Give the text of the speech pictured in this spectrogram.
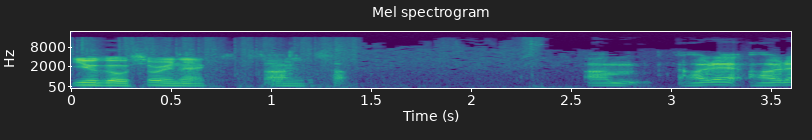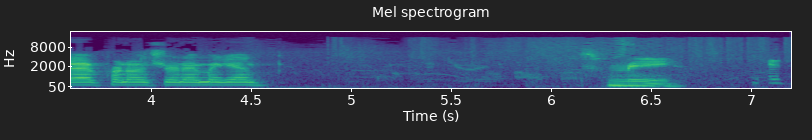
You go. Sorry, next. sorry, Sorry. sorry. Um, how do how do I pronounce your name again? It's me. It's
